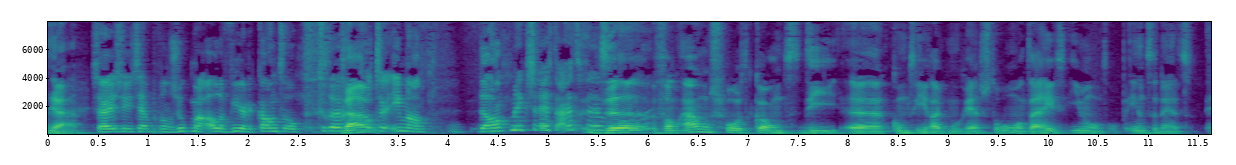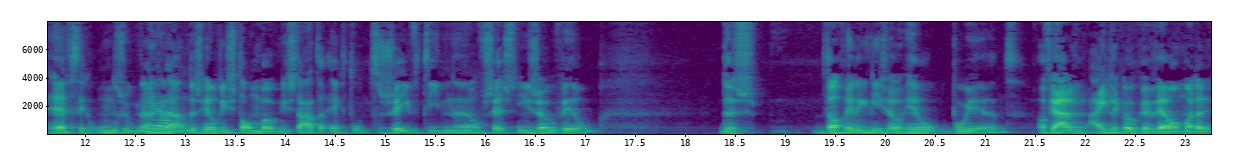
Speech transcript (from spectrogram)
Ja. zou je zoiets hebben van zoek maar alle vier de kanten op terug... Nou- tot er iemand de handmixer heeft uitgevonden? De Van Amersfoort kant, die eh, komt hier uit Moegestel. Want daar heeft iemand op internet heftig onderzoek naar Ja. gedaan. Dus heel die stamboom, die staat er echt tot 17 eh, of 16 zoveel. Dus dat vind ik niet zo heel boeiend. Of ja, eigenlijk ook weer wel. Maar dat,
